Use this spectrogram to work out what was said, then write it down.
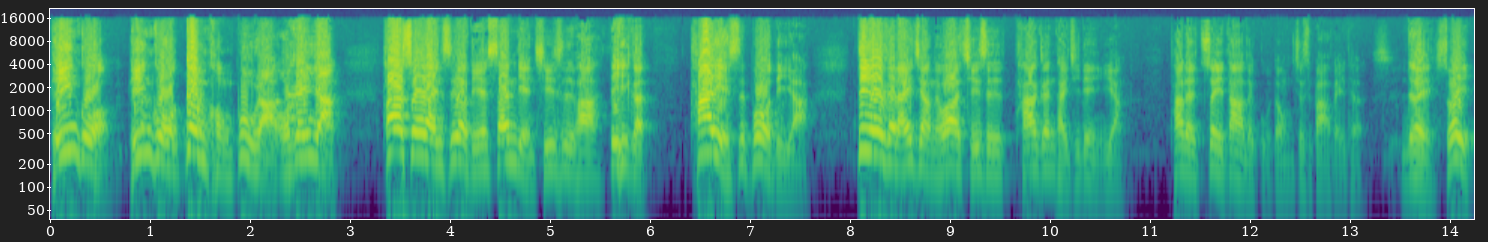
苹果，苹果更恐怖啦！我跟你讲。它虽然只有跌三点七四趴，第一个它也是破底啊。第二个来讲的话，其实它跟台积电一样，它的最大的股东就是巴菲特，对，所以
